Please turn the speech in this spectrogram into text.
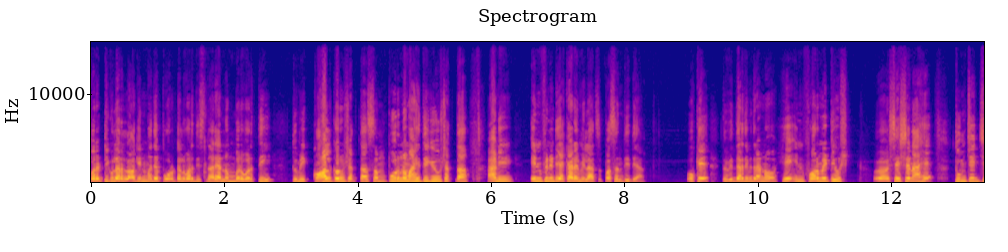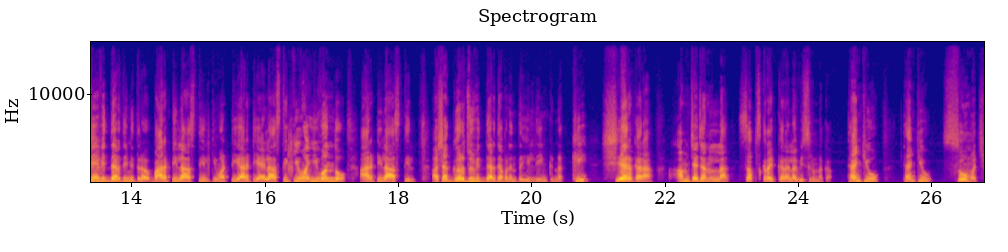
पर्टिक्युलर लॉग इनमध्ये पोर्टलवर दिसणाऱ्या नंबरवरती तुम्ही कॉल करू शकता संपूर्ण माहिती घेऊ शकता आणि इन्फिनिटी अकॅडमीलाच पसंती द्या. ओके? तर विद्यार्थी मित्रांनो हे इन्फॉर्मेटिव्ह सेशन आहे. तुमचे जे विद्यार्थी मित्र बार्टीला असतील किंवा टी आर टी आयला असतील किंवा इवन दो आर टीला असतील अशा गरजू विद्यार्थ्यापर्यंत ही लिंक नक्की शेअर करा. आमच्या चॅनलला सबस्क्राईब करायला विसरू नका. थँक्यू थँक्यू सो मच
